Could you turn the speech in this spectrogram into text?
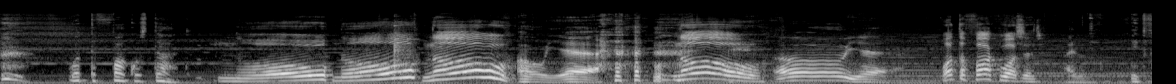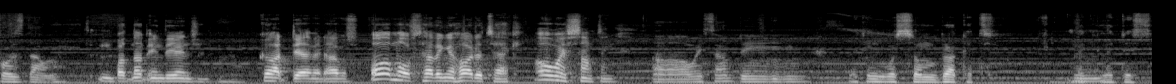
What the fuck was that? No. No. No. Oh yeah. No. oh yeah. What the fuck was it? I don't know. It falls down. But not in the engine. God damn it! I was almost having a heart attack. Always something. Always something. I think it was some bracket. Like mm. like this.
